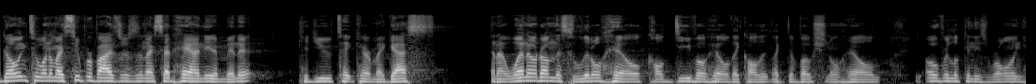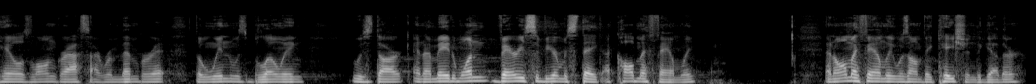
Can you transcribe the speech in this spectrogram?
going to one of my supervisors and I said, "Hey, I need a minute. Could you take care of my guests?" And I went out on this little hill called Devo Hill. They called it like Devotional Hill, overlooking these rolling hills, long grass. I remember it. The wind was blowing. It was dark. And I made one very severe mistake. I called my family. And all my family was on vacation together.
